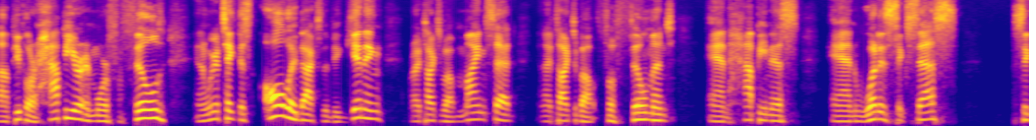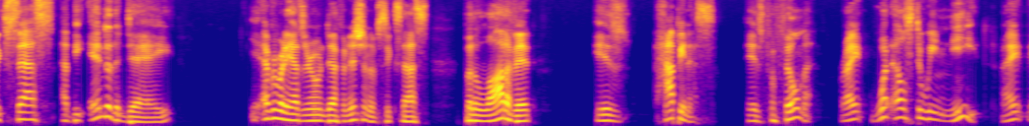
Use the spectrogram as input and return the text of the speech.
uh, people are happier and more fulfilled. And we're going to take this all the way back to the beginning where I talked about mindset and I talked about fulfillment and happiness and what is success success at the end of the day, everybody has their own definition of success, but a lot of it is happiness, is fulfillment, right? What else do we need, right?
